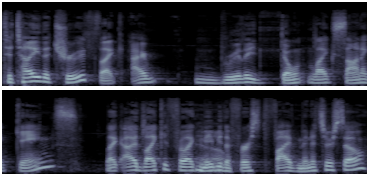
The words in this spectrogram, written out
to tell you the truth, like I really don't like Sonic games. Like I'd like it for like maybe the first five minutes or so.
